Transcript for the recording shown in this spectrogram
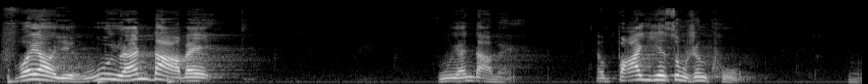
佛要以无缘大悲，无缘大悲，要拔一切众生苦。嗯，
